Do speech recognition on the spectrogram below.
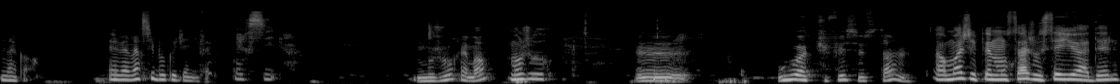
D'accord. Eh ben, merci beaucoup, Jennifer. Merci. Bonjour Emma. Bonjour. Euh, où as-tu fait ce stage? Alors moi j'ai fait mon stage au CIE Adèle.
